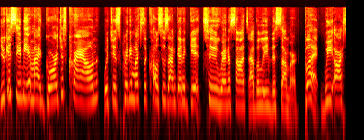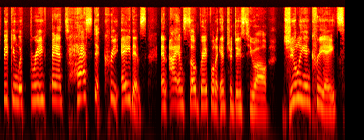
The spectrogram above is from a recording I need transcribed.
You can see me in my gorgeous crown, which is pretty much the closest I'm going to get to Renaissance, I believe, this summer. But we are speaking with three fantastic creatives. And I am so grateful to introduce to you all Julian Creates,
